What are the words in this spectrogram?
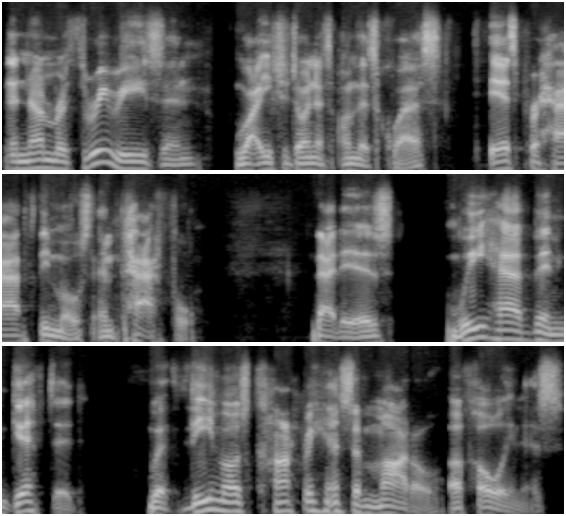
The number three reason why you should join us on this quest is perhaps the most impactful. That is, we have been gifted with the most comprehensive model of holiness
